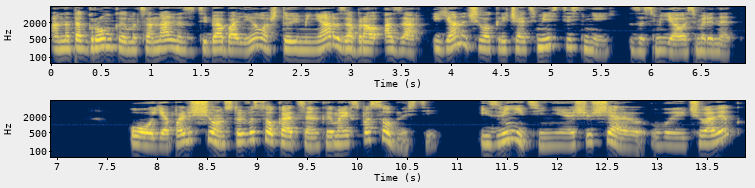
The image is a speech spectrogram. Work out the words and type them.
Она так громко эмоционально за тебя болела, что и меня разобрал азарт, и я начала кричать вместе с ней», — засмеялась Маринет. «О, я польщен столь высокой оценкой моих способностей. Извините, не ощущаю. Вы человек?»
